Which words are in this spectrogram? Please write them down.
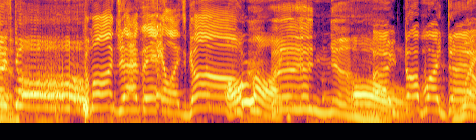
Let's go. Come on, Jeffy. Let's go. All right. Uh, no. Oh. Hey, stop right there.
